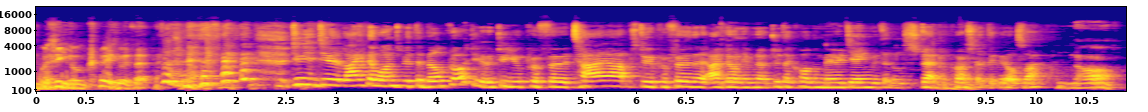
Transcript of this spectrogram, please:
whether you agree with that? Do you do you like the ones with the Velcro? Do you do you prefer tie ups? Do you prefer the I don't even know. Do they call them Mary Jane with a little strap across that the girls like? No,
